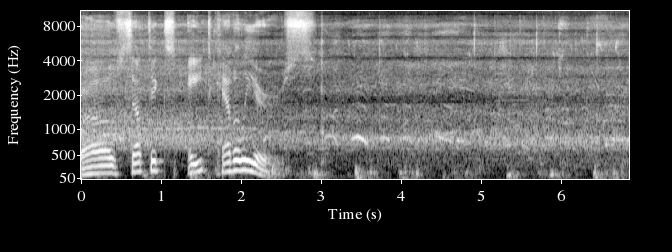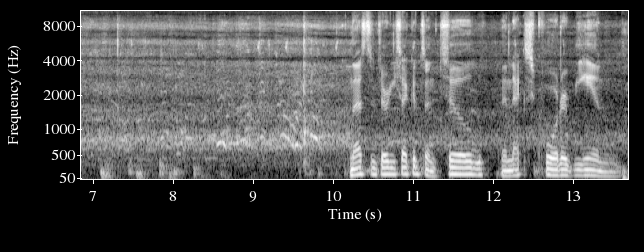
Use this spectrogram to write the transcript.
Twelve Celtics, eight Cavaliers. Less than 30 seconds until the next quarter begins.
